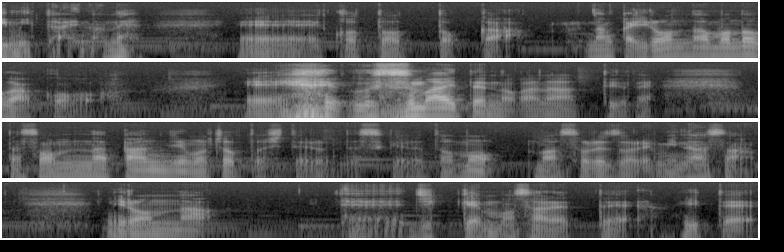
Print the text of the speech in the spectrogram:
いみたいなね、えー、こととかなんかいろんなものがこうえー、渦巻いてんのかなっていうね。そんな感じもちょっとしてるんですけれども、まあ、それぞれ皆さんいろんな、えー、実験もされていて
